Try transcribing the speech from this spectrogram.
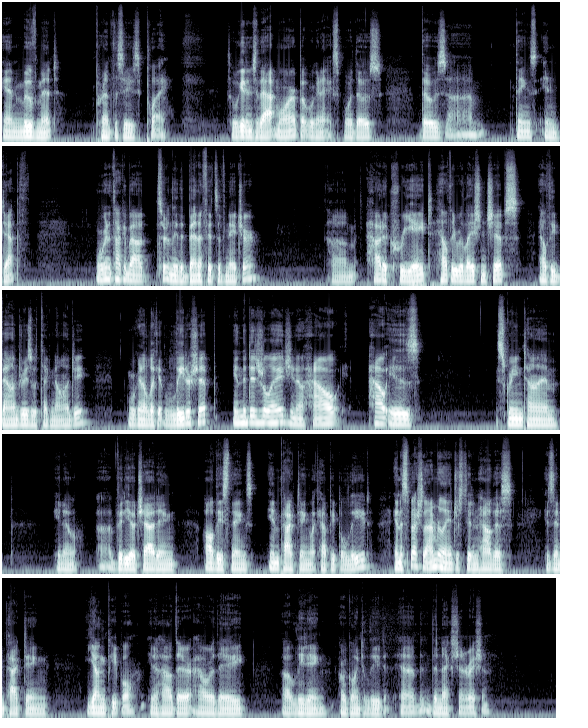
and movement, parentheses, play. So we'll get into that more, but we're going to explore those those um, things in depth. We're going to talk about certainly the benefits of nature, um, how to create healthy relationships, healthy boundaries with technology. We're going to look at leadership in the digital age. You know how how is screen time, you know, uh, video chatting, all these things impacting like how people lead, and especially I'm really interested in how this is impacting young people. You know how they're how are they uh, leading or going to lead uh, the next generation.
